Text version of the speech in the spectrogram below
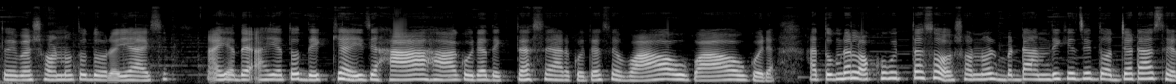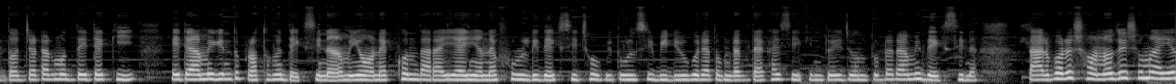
তো এবার স্বর্ণ তো দৌড়াইয়া আইছে। আইয়া দে, আইয়া তো দেখে এই যে হা হা কইরা দেখতেছে আর কইতাছে ওয়াও ওয়াও কইরা। আর তোমরা লক্ষ্য করতেছ, স্বর্ণর ডান দিকে যে দরজাটা আছে, দরজাটার মধ্যে এটা কি? এটা আমি কিন্তু প্রথমে দেখছি না। আমি অনেকক্ষণ দাঁড়াইয়া ইয়ানে ফুলটি দেখছি, ছবি তুলছি, ভিডিও করে তোমরা দেখাইছি, কিন্তু এই জন্তুটার আমি দেখছি না। তারপরে স্বর্ণ যে সময় আইয়া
